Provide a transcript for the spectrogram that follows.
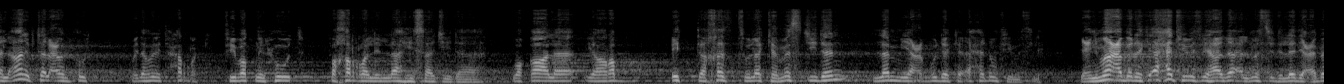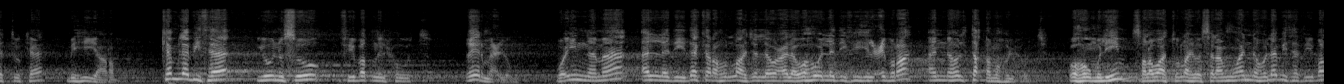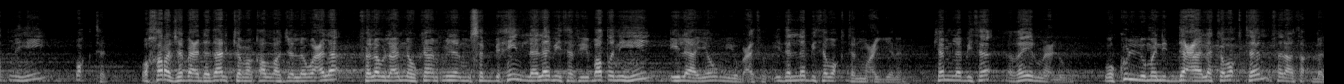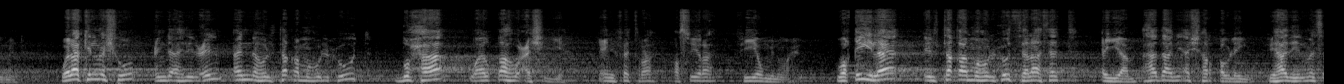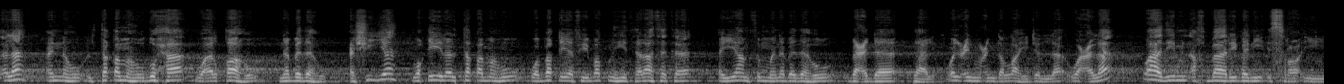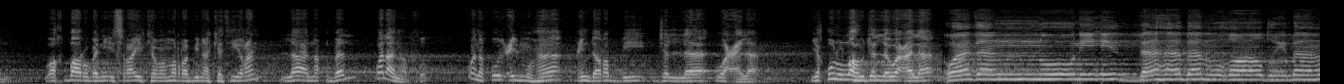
الآن ابتلعه الحوت وإذا هو يتحرك في بطن الحوت فخر لله ساجدا وقال يا رب اتخذت لك مسجدا لم يعبدك أحد في مثله. يعني ما عبدك أحد في مثل هذا المسجد الذي عبدتك به يا رب. كم لبث يونس في بطن الحوت؟ غير معلوم. وإنما الذي ذكره الله جل وعلا وهو الذي فيه العبرة أنه التقمه الحوت وهو مليم صلوات الله وسلامه وأنه لبث في بطنه وقتا وخرج بعد ذلك كما قال الله جل وعلا فلولا أنه كان من المسبحين للبث في بطنه إلى يوم يبعثون إذا لبث وقتا معينا كم لبث؟ غير معلوم وكل من ادعى لك وقتا فلا تقبل منه. ولكن المشهور عند أهل العلم أنه التقمه الحوت ضحى وألقاه عشية يعني فترة قصيرة في يوم واحد. وقيل التقمه الحوت ثلاثة أيام. هذان أشهر قولين. في هذه المسألة أنه التقمه ضحى وألقاه نبذه عشية وقيل التقمه وبقي في بطنه ثلاثة أيام ثم نبذه بعد ذلك. والعلم عند الله جل وعلا. وهذه من أخبار بني إسرائيل. وأخبار بني إسرائيل كما مر بنا كثيرا لا نقبل ولا نرفض. ونقول علمها عند ربي جل وعلا. يقول الله جل وعلا وذا النون إذ ذهب مغاضبا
